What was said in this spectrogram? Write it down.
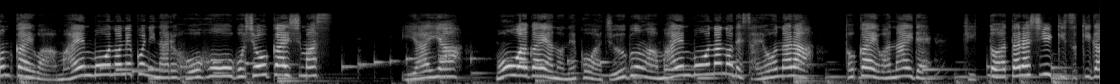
今回は甘えん坊の猫になる方法をご紹介します。いやいやもう我が家の猫は十分甘えん坊なのでさようならとか言わないできっと新しい気づきが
